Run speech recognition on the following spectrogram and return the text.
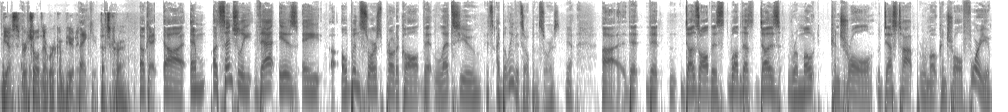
Yes, virtual network computing. Thank you. That's correct. Okay, uh, and essentially that is a uh, open source protocol that lets you. I believe it's open source. Yeah, uh, that that does all this. Well, does does remote control, desktop remote control for you,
